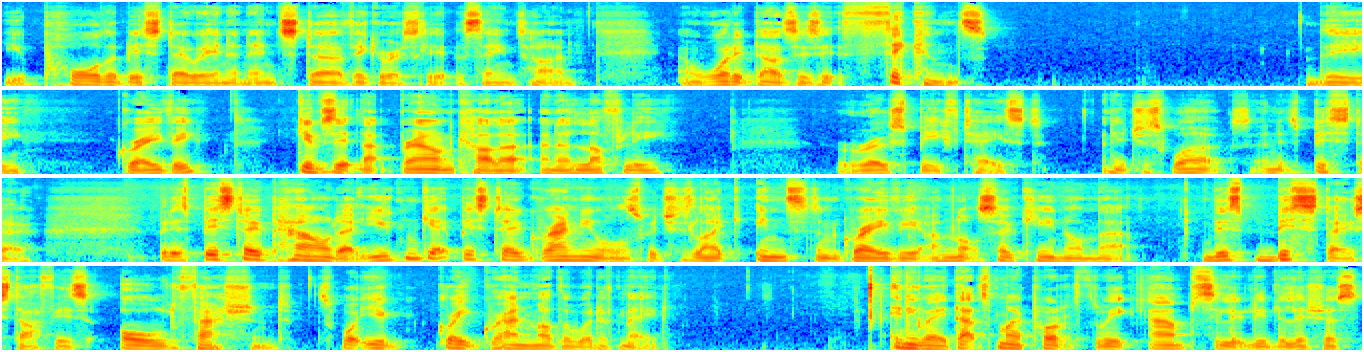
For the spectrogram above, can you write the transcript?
you pour the Bisto in and then stir vigorously at the same time. And what it does is it thickens the gravy, gives it that brown colour and a lovely roast beef taste. And it just works. And it's Bisto. But it's Bisto powder. You can get Bisto granules, which is like instant gravy. I'm not so keen on that. This Bisto stuff is old fashioned. It's what your great grandmother would have made. Anyway, that's my product of the week. Absolutely delicious.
